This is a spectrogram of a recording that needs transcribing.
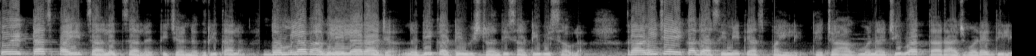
तो एकटाच पायी चालत चालत तिच्या नगरीत आला. दमला भागलेला राजा नदीकाठी विश्रांतीसाठी विसावला. राणीच्या एका दासीने त्यास पाहिले. त्याच्या आगमनाची वार्ता राजवाड्यात दिली.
